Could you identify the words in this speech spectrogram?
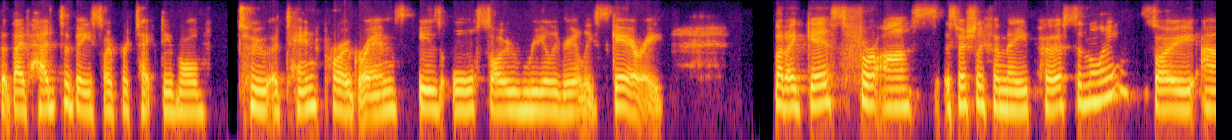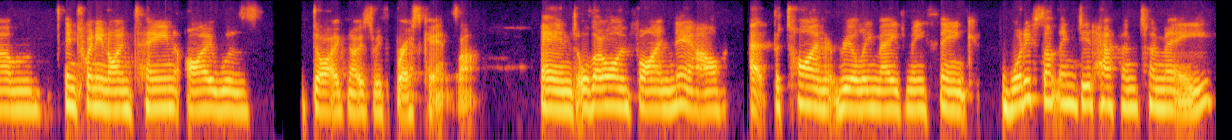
that they've had to be so protective of to attend programs is also really really scary. But i guess for us especially for me personally so um, in 2019 i was diagnosed with breast cancer and although I'm fine now, at the time it really made me think what if something did happen to me?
